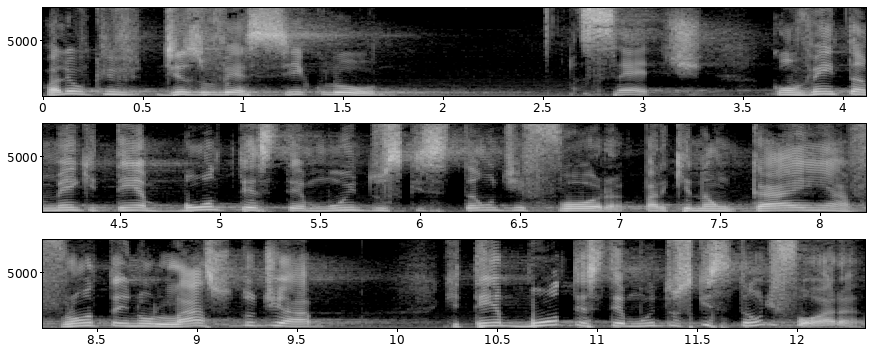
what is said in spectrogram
olha o que diz o versículo 7. Convém também que tenha bom testemunho dos que estão de fora, para que não caia em afronta e no laço do diabo. Que tenha bom testemunho dos que estão de fora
